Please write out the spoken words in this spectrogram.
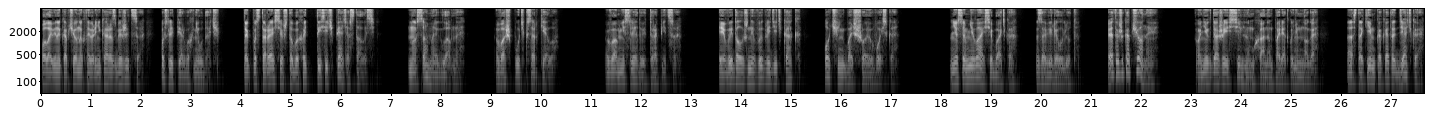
Половина копченых наверняка разбежится после первых неудач. Так постарайся, чтобы хоть тысяч пять осталось. Но самое главное — ваш путь к Саркелу. Вам не следует торопиться. И вы должны выглядеть как очень большое войско. «Не сомневайся, батька», — заверил Люд. «Это же копченые. У них даже и сильным ханом порядку немного. А с таким, как этот дядька...»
